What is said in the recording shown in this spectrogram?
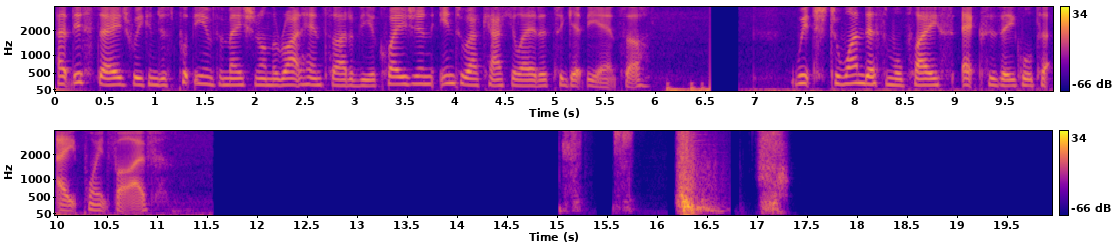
At this stage, we can just put the information on the right hand side of the equation into our calculator to get the answer, which to one decimal place, x is equal to 8.5.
